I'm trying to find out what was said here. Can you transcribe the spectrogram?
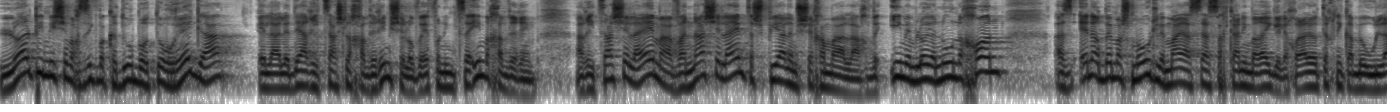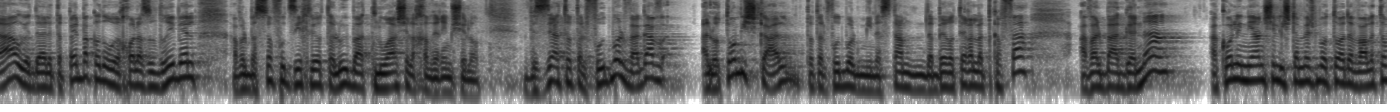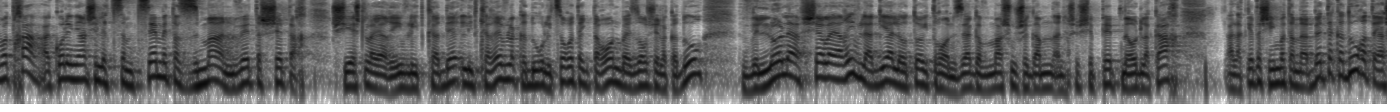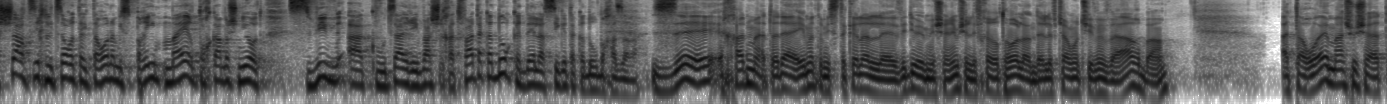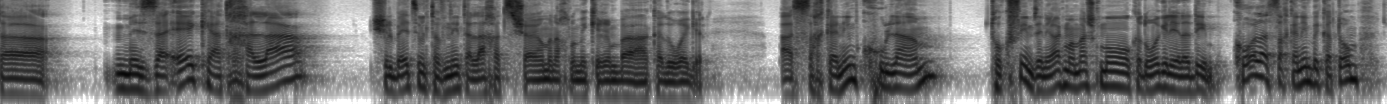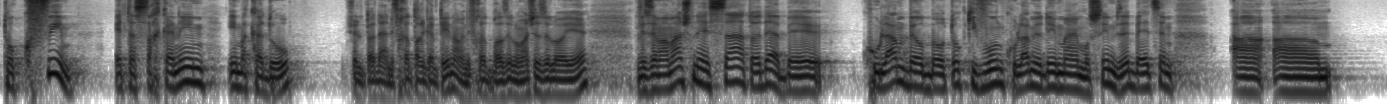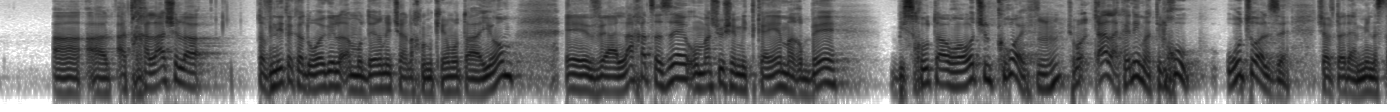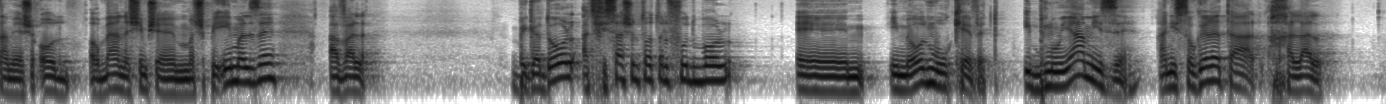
לא על פי מי שמחזיק בכדור באותו רגע, אלא על ידי הריצה של החברים שלו ואיפה נמצאים החברים. הריצה שלהם, ההבנה שלהם תשפיע על המשך המהלך, ואם הם לא ינועו נכון, אז אין הרבה משמעות למה יעשה השחקן עם הרגל, יכולה להיות טכניקה מעולה, הוא יודע לטפל בכדור, הוא יכול לעשות דריבל, אבל בסוף הוא צריך להיות תלוי בתנועה של החברים שלו. וזה הטוטל פוטבול, ואגב, על אותו משקל, טוטל פוטבול מן הסתם מדבר יותר על התקפה, אבל בהגנה, הכל עניין של להשתמש באותו הדבר לטובתך, הכל עניין של לצמצם את הזמן ואת השטח שיש ליריב, להתקרב לכדור, ליצור את היתרון באזור של הכדור, ולא לאפשר ליריב להגיע לאותו יתרון. זה אגב משהו שגם אני חושב שפפ מאוד לקח, על הקטע שאם אתה מאבד את הכדור, אתה ישר צריך ליצור את היתרון המספרי מהר, תוך כמה שניות, סביב הקבוצה היריבה שחטפה את הכדור, כדי להשיג את הכדור בחזרה. זה אחד מה, אתה יודע, אם אתה מסתכל על וידאוים ישנים של נבחרת הולנד, 1974, אתה רואה משהו שאתה מזהה כהתחלה של בעצם תבנית הלחץ שהיום אנחנו מכירים בכדורגל. השחקנים כולם תוקפים, זה נראה ממש כמו כדורגל ילדים. כל השחקנים בכתום תוקפים את השחקנים עם הכדור, של, אתה יודע, נבחרת ארגנטינה או נבחרת ברזיל או מה שזה לא יהיה, וזה ממש נעשה, אתה יודע, כולם באותו כיוון, כולם יודעים מה הם עושים, זה בעצם ההתחלה של תבנית הכדורגל המודרנית שאנחנו מכירים אותה היום, אה, והלחץ הזה הוא משהו שמתקיים הרבה בזכות ההוראות של קרויף. שאומרים, יאללה, קדימה, תלכו, רוצו על זה. עכשיו, אתה יודע, מן הסתם יש עוד הרבה אנשים שמשפיעים על זה, אבל בגדול, התפיסה של טוטל פוטבול אה, היא מאוד מורכבת. היא בנויה מזה, אני סוגר את החלל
